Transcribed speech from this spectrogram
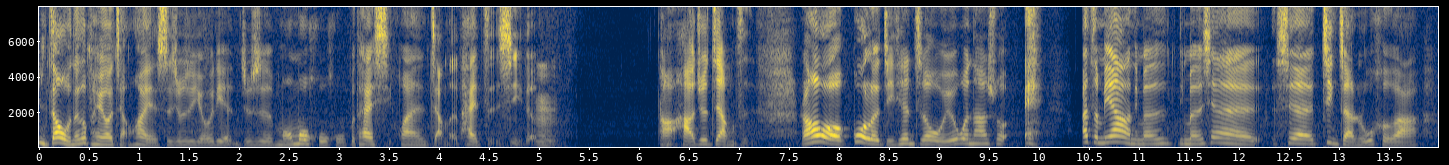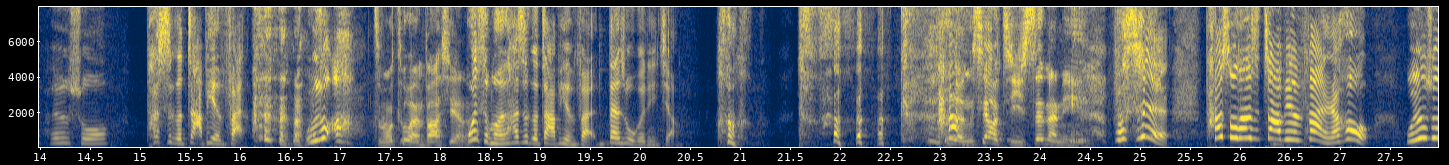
你知道我那个朋友讲话也是就是有点就是模模糊糊，不太喜欢讲的太仔细的，嗯。好好，就这样子。然后我过了几天之后，我又问他说：“哎、欸，啊，怎么样？你们你们现在现在进展如何啊？”他就说：“他是个诈骗犯。”我就说：“啊，怎么突然发现了？为什么他是个诈骗犯？”但是我跟你讲，哼，冷笑几声啊你？不是，他说他是诈骗犯，然后我就说：“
